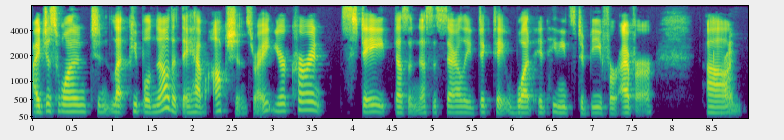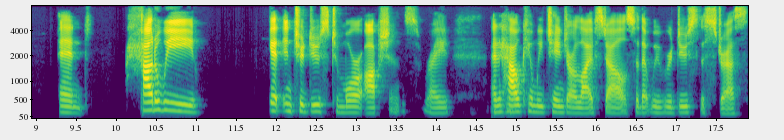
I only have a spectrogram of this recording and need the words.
i just wanted to let people know that they have options right? Your current state doesn't necessarily dictate what it needs to be forever um, and how do we get introduced to more options right? And how can we change our lifestyles so that we reduce the stress?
